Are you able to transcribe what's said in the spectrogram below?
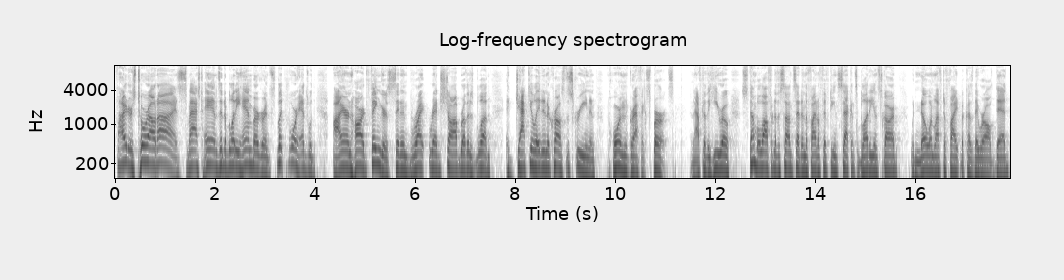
Fighters tore out eyes, smashed hands into bloody hamburger, and split foreheads with iron hard fingers, sending bright red Shaw Brothers blood ejaculating across the screen and pornographic spurts. And after the hero stumbled off into the sunset in the final 15 seconds, bloody and scarred, with no one left to fight because they were all dead,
